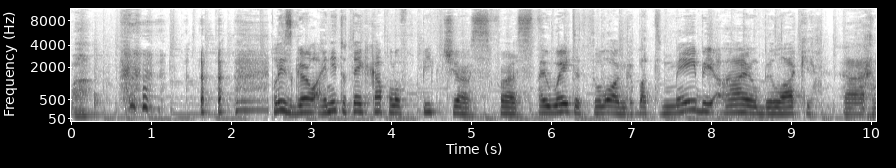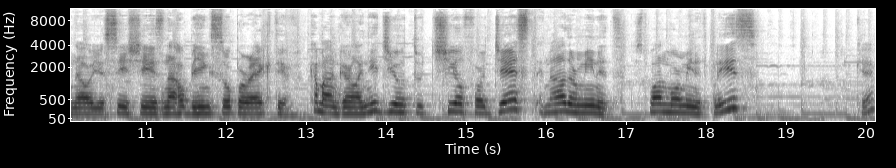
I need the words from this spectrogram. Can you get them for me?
Please girl, I need to take a couple of pictures first. I waited too long, but maybe I'll be lucky. Ah, no, you see, she is now being super active. Come on girl, I need you to chill for just another minute. Just one more minute, please. Okay,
